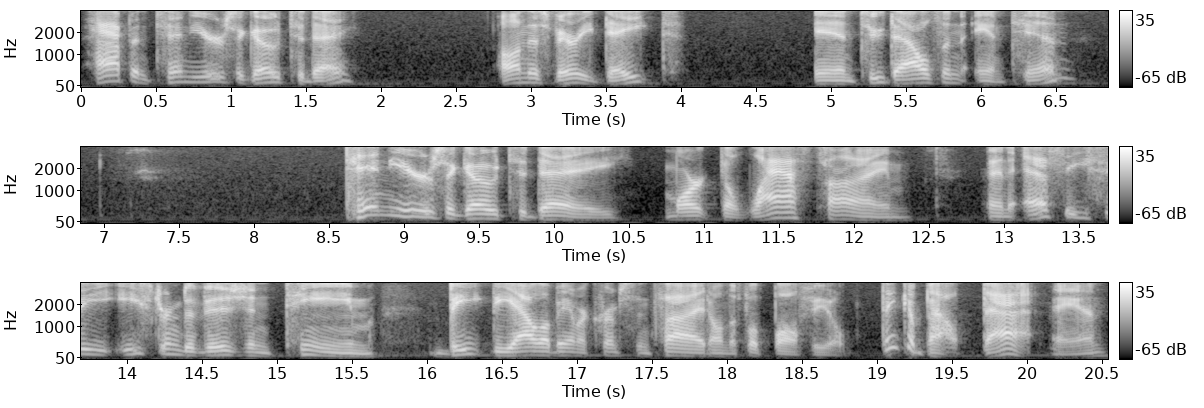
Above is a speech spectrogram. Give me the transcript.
happened 10 years ago today on this very date in 2010? 10 years ago today marked the last time an SEC Eastern Division team beat the Alabama Crimson Tide on the football field. Think about that, man.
